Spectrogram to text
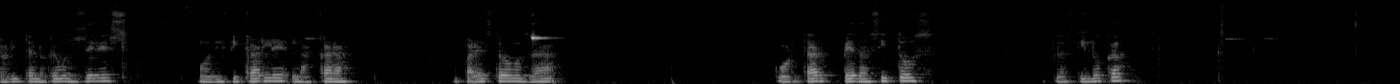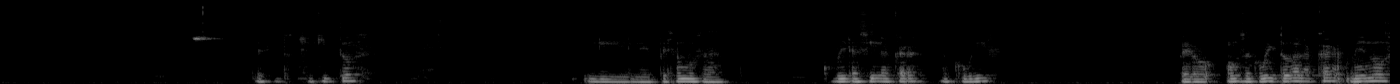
ahorita lo que vamos a hacer es modificarle la cara. Para esto vamos a cortar pedacitos de plastiloca. Pedacitos chiquitos. Y le empezamos a cubrir así la cara a cubrir. Pero vamos a cubrir toda la cara menos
